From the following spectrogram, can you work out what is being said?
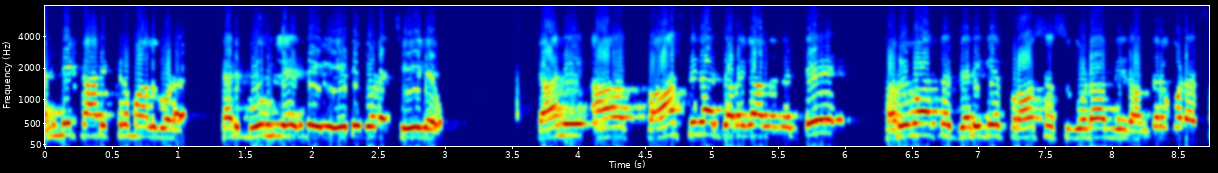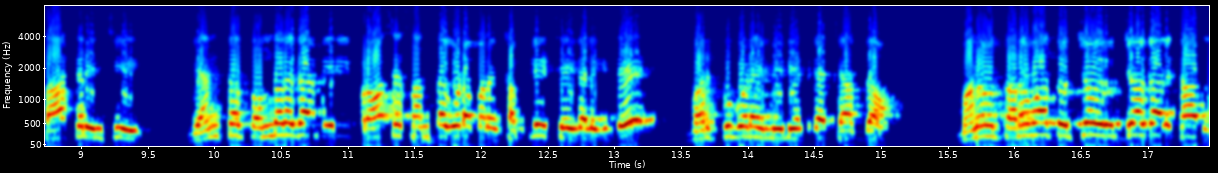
అన్ని కార్యక్రమాలు కూడా. కానీ భూమి లేదే ఏది కూడా చేయలేవు కానీ ఆ ఫాస్ట్గా జరగాలనంటే తరువాత జరిగే ప్రాసెస్ కూడా మీరు అందరూ కూడా సహకరించి ఎంత తొందరగా మీరు ఈ ప్రాసెస్ అంతా కూడా మనం కంప్లీట్ చేయగలిగితే వర్క్ కూడా ఇమీడియట్గా చేద్దాం. మనం తర్వాత వచ్చే ఉద్యోగాలు కాదు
